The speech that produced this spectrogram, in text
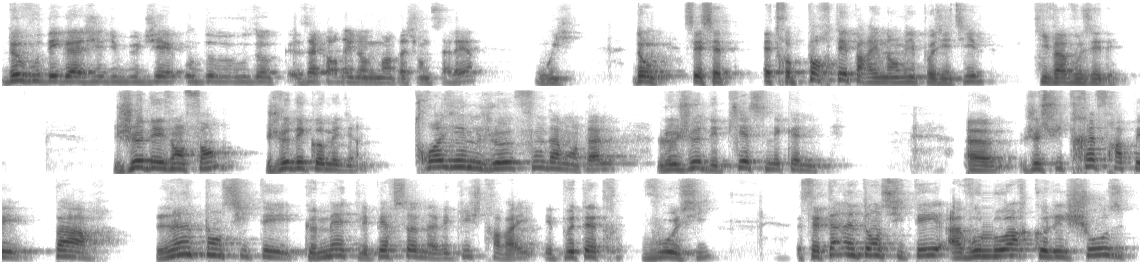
de vous dégager du budget ou de vous accorder une augmentation de salaire Oui. Donc, c'est être porté par une envie positive qui va vous aider. Jeu des enfants, jeu des comédiens. Troisième jeu fondamental, le jeu des pièces mécaniques. Euh, je suis très frappé par l'intensité que mettent les personnes avec qui je travaille, et peut-être vous aussi, cette intensité à vouloir que les choses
